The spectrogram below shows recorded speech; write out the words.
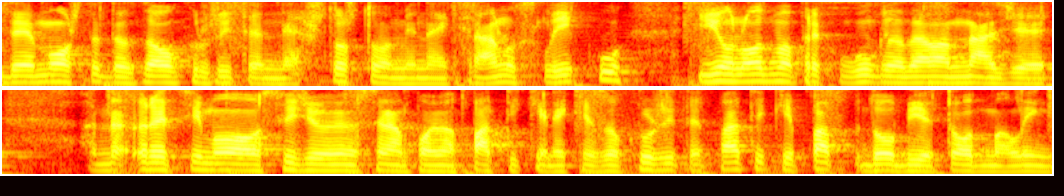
gde možete da zaokružite nešto što vam je na ekranu sliku i on odmah preko Google da vam nađe recimo sviđaju se nam pojma patike, neke zaokružite patike, pa dobijete odmah link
